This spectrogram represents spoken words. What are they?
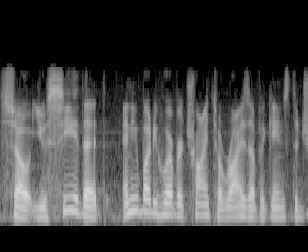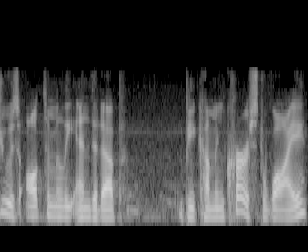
So you see that anybody who ever tried to rise up against the Jews ultimately ended up becoming cursed. Why?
